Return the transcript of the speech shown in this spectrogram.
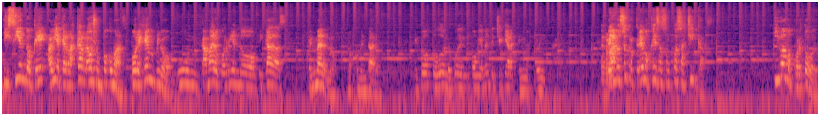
diciendo que había que rascar la olla un poco más. Por ejemplo, un camaro corriendo picadas en Merlo, nos comentaron que todo, lo pueden obviamente chequear en nuestro Instagram. Pero nosotros creemos que esas son cosas chicas. Y vamos por todo.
